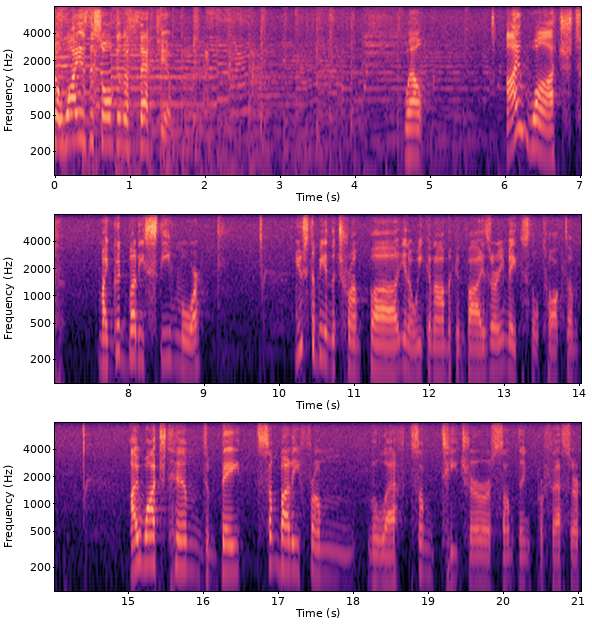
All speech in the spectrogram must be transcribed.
So why is this all going to affect you? Well, I watched my good buddy Steve Moore. Used to be in the Trump, uh, you know, economic advisor. He may still talk to him. I watched him debate somebody from the left, some teacher or something, professor.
